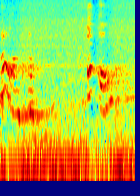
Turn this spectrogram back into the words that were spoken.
Đúng 哦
